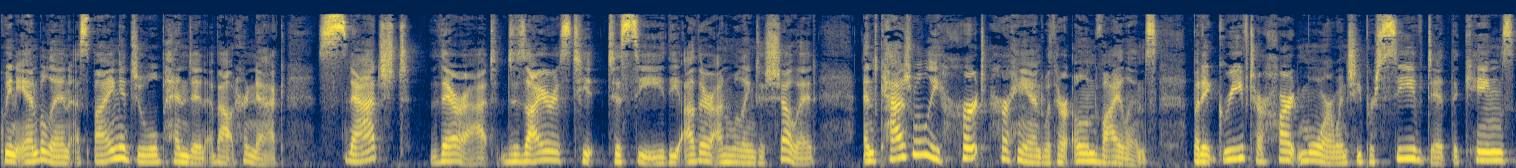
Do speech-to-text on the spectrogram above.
Queen Anne Boleyn, espying a jewel pendant about her neck, snatched thereat, desirous to, to see, the other unwilling to show it, and casually hurt her hand with her own violence, but it grieved her heart more when she perceived it the king's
